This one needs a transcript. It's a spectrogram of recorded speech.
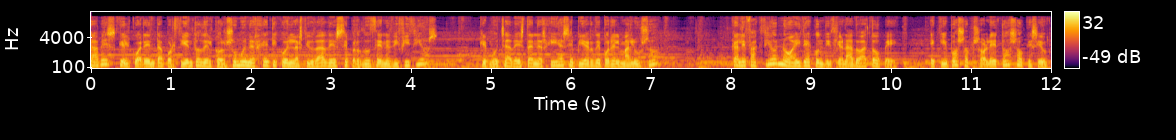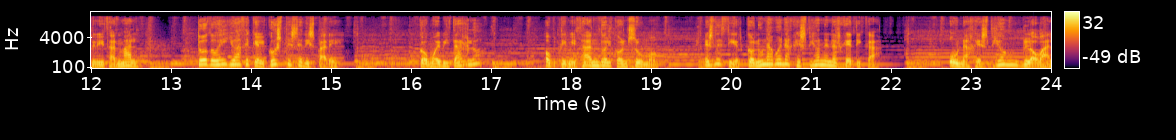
¿Sabes que el 40% del consumo energético en las ciudades se produce en edificios? ¿Que mucha de esta energía se pierde por el mal uso? Calefacción o aire acondicionado a tope, equipos obsoletos o que se utilizan mal. Todo ello hace que el coste se dispare. ¿Cómo evitarlo? Optimizando el consumo, es decir, con una buena gestión energética. Una gestión global.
